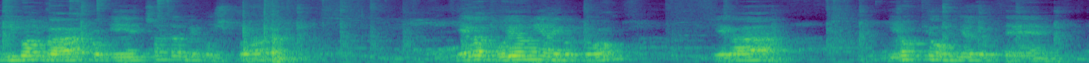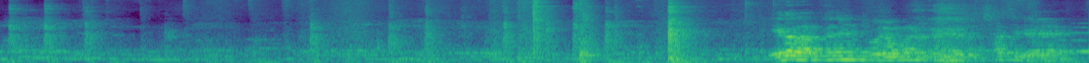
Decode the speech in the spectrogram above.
2번 봐. 거기 1390번. 얘가 도형이야 이것도. 얘가 이렇게 옮겨줬대. 얘가 나타낸 도형을 그림에서 찾으래.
